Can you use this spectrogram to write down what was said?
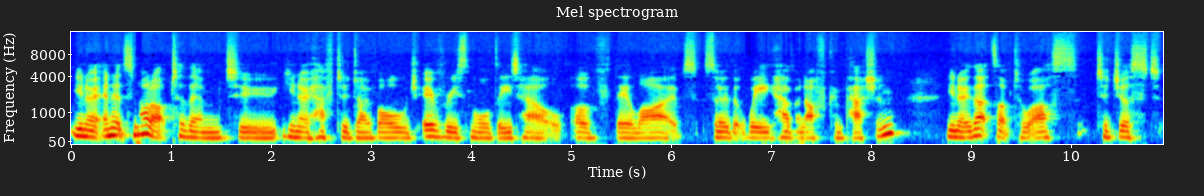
you know, and it's not up to them to, you know, have to divulge every small detail of their lives so that we have enough compassion. You know, that's up to us to just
